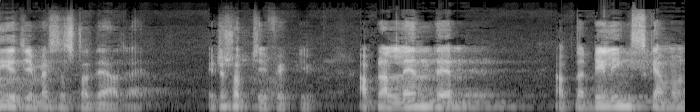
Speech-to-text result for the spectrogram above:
দিয়ে যে মেসেজটা দেওয়া যায়, এটা সবচেয়ে ইফেক্টিভ আপনার লেনদেন, আপনার ডিলিংস কেমন,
